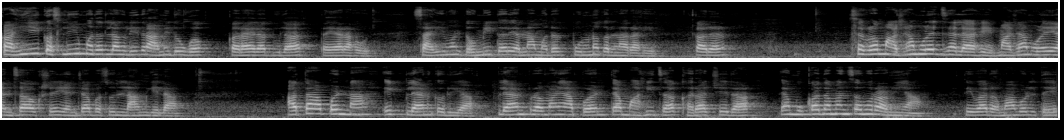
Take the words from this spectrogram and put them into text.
काहीही कसलीही मदत लागली तर आम्ही दोघं करायला तुला तयार आहोत. साई म्हणतो मी तर यांना मदत पूर्ण करणार आहे. कारण सगळं माझ्यामुळेच झालं आहे. माझ्यामुळे यांचा अक्षय यांच्यापासून लांब गेला. आता आपण ना एक प्लॅन करूया. प्लॅनप्रमाणे आपण त्या माहीचा खरा चेहरा त्या मुकादमांसमोर आणूया. तेव्हा रमा बोलते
